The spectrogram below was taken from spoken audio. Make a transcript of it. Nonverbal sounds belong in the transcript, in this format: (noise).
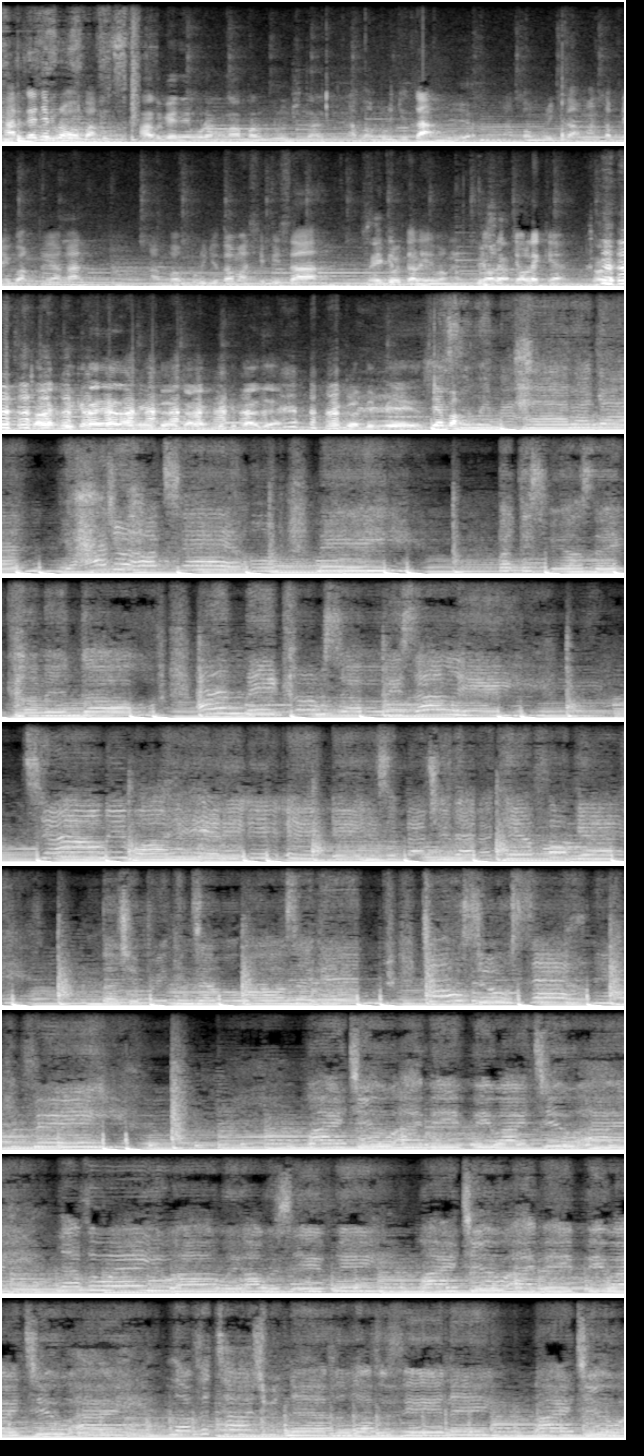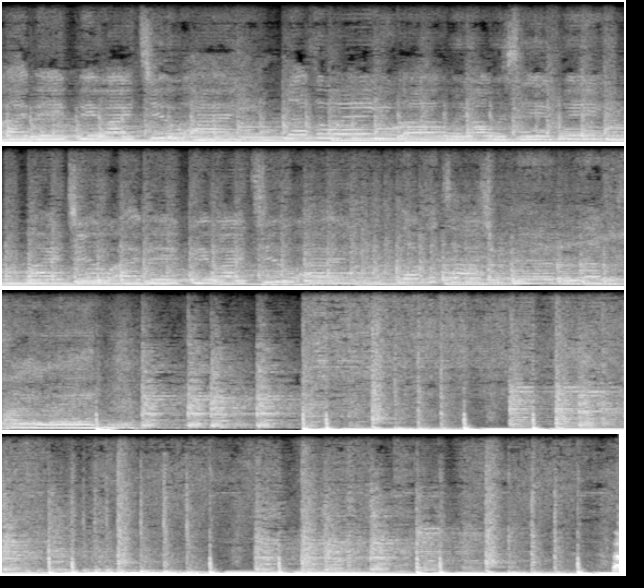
Harganya berapa bang? Harganya murah 80 juta aja. 80 juta. Iya. 80 juta mantep nih bang, ya kan? 80 juta masih bisa sedikit Nego- kali ya bang, bisa. colek-colek ya. Colek, colek dikit aja tapi itu, colek dikit aja. Nego tipis. Siap bang.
